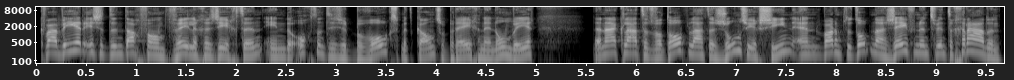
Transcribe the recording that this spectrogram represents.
Qua weer is het een dag van vele gezichten. In de ochtend is het bewolkt met kans op regen en onweer. Daarna klaart het wat op, laat de zon zich zien en warmt het op naar 27 graden.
